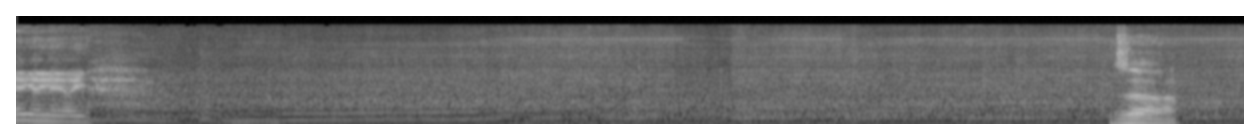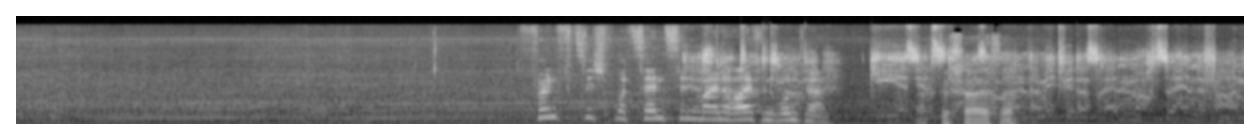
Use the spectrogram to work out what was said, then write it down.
Uiuiui. So. 50% sind meine Reifen runter. Geh es Ach jetzt du Scheiße. an, damit wir das Rennen noch zu Ende fahren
